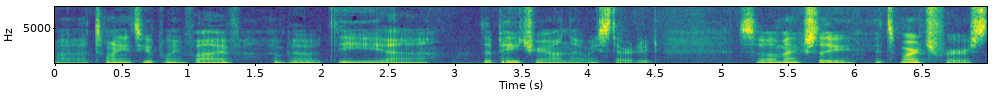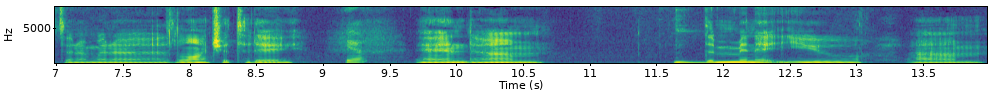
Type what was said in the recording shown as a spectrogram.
uh, 22.5 about the uh, the Patreon that we started. So, I'm actually, it's March 1st, and I'm going to launch it today. Yep. And um, the minute you um,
